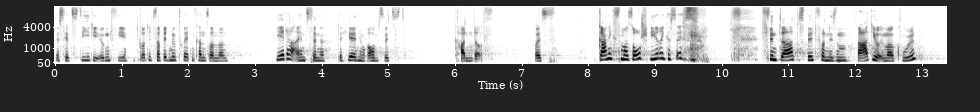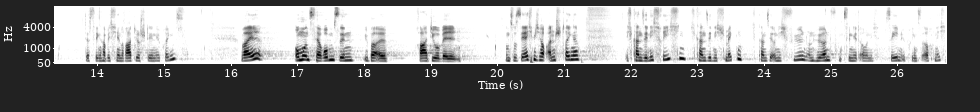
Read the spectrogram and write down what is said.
ist jetzt die, die irgendwie mit Gott in Verbindung treten kann, sondern jeder Einzelne, der hier in dem Raum sitzt, kann das weil es gar nichts mal so Schwieriges ist. Ich finde da das Bild von diesem Radio immer cool. Deswegen habe ich hier ein Radio stehen übrigens. Weil um uns herum sind überall Radiowellen. Und so sehr ich mich auch anstrenge, Ich kann sie nicht riechen, ich kann sie nicht schmecken, ich kann sie auch nicht fühlen und hören, funktioniert auch nicht, sehen übrigens auch nicht.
